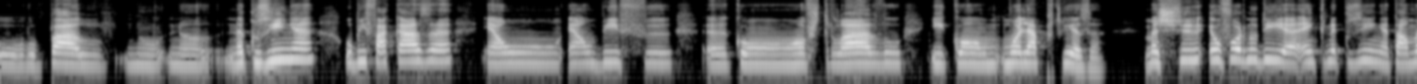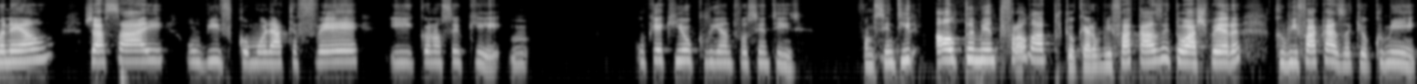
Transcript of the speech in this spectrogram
o, palo no, no, na cozinha, o bife à casa é um, é um bife uh, com ovo estrelado e com molho à portuguesa. Mas se eu for no dia em que na cozinha está o manel, já sai um bife com molho café e com não sei o quê. O que é que eu, cliente, vou sentir? Vou-me sentir altamente defraudado, porque eu quero um bife à casa e estou à espera que o bife à casa que eu comi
